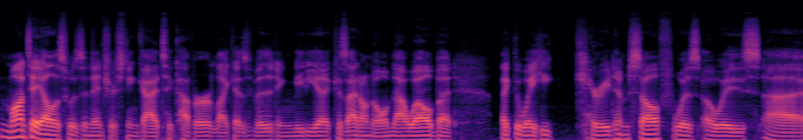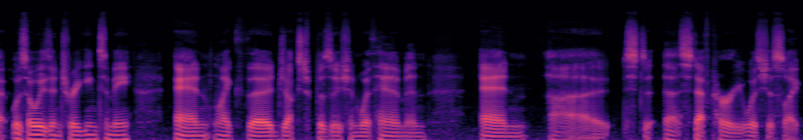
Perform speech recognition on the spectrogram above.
Monta Ellis was an interesting guy to cover, like as visiting media, because I don't know him that well, but like the way he carried himself was always uh, was always intriguing to me, and like the juxtaposition with him and and uh, St- uh, Steph Curry was just like,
